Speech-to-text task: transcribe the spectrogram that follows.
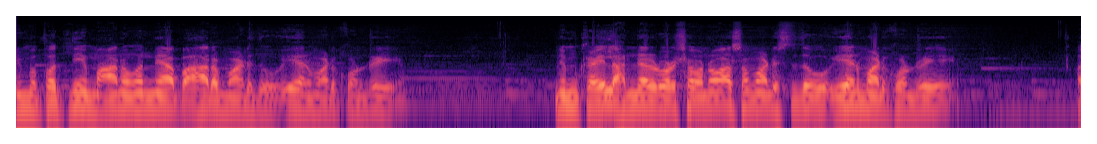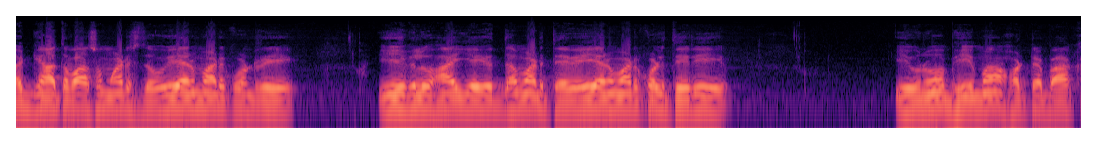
ನಿಮ್ಮ ಪತ್ನಿ ಮಾನವನ್ನೇ ಅಪಹಾರ ಮಾಡಿದವು, ಏನು ಮಾಡ್ಕೊಂಡ್ರಿ? ನಿಮ್ಮ ಕೈಲಿ ಹನ್ನೆರಡು ವರ್ಷ ವನವಾಸ ಮಾಡಿಸಿದವು, ಏನು ಮಾಡ್ಕೊಂಡ್ರಿ? ಅಜ್ಞಾತವಾಸ ಮಾಡಿಸಿದವು, ಏನು ಮಾಡ್ಕೊಂಡ್ರಿ? ಈಗಲೂ ಹಾಗೆ ಯುದ್ಧ ಮಾಡ್ತೇವೆ, ಏನು ಮಾಡ್ಕೊಳ್ತೀರಿ? ಇವನು ಭೀಮ ಹೊಟ್ಟೆ ಬಾಕ.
